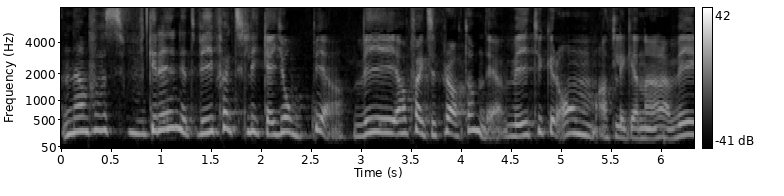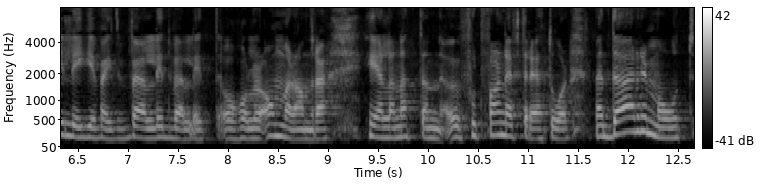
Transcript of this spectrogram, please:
Nej, för grejen är att vi är faktiskt lika jobbiga. Vi har faktiskt pratat om det. Vi tycker om att ligga nära. Vi ligger faktiskt väldigt, väldigt och håller om varandra hela natten, eh, fortfarande efter ett år. Men däremot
